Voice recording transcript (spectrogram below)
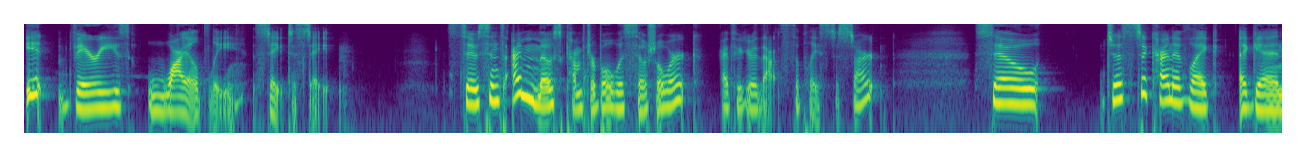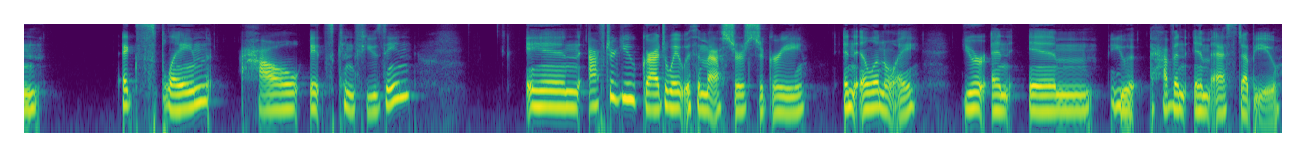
it varies wildly state to state. So, since I'm most comfortable with social work, I figure that's the place to start. So, just to kind of like, again, explain how it's confusing. In after you graduate with a master's degree in Illinois, you're an M, you have an MSW,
